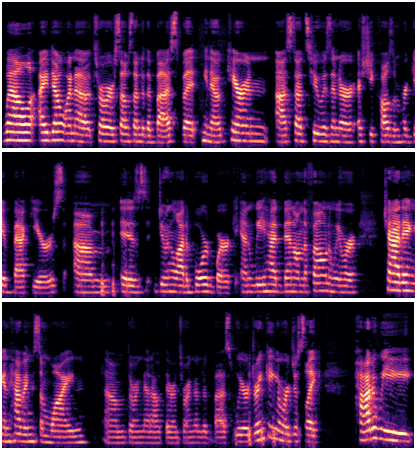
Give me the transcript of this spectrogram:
Well, I don't want to throw ourselves under the bus, but you know, Karen uh, Stutz, who is in her, as she calls them, her give back years, um, is doing a lot of board work. And we had been on the phone and we were chatting and having some wine, um, throwing that out there and throwing under the bus. We were drinking and we're just like, how do we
